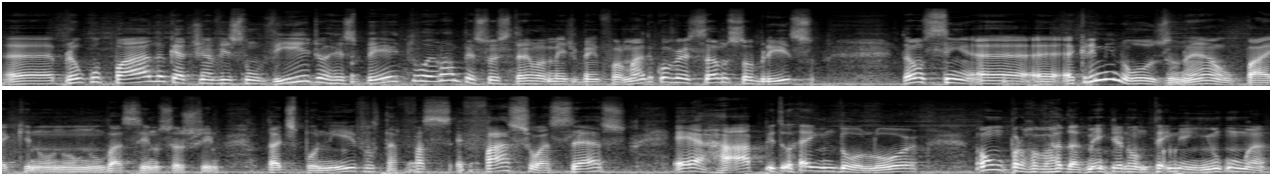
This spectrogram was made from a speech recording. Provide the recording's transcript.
É, preocupada, que ela tinha visto um vídeo a respeito, era uma pessoa extremamente bem informada e conversamos sobre isso. Então, sim, é, é, é criminoso, né? O pai que não, não, não vacina os seus filhos. Está disponível, tá, é fácil o acesso, é rápido, é indolor. Comprovadamente não tem nenhuma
